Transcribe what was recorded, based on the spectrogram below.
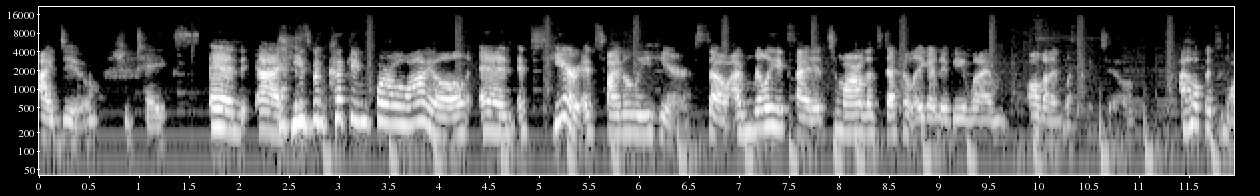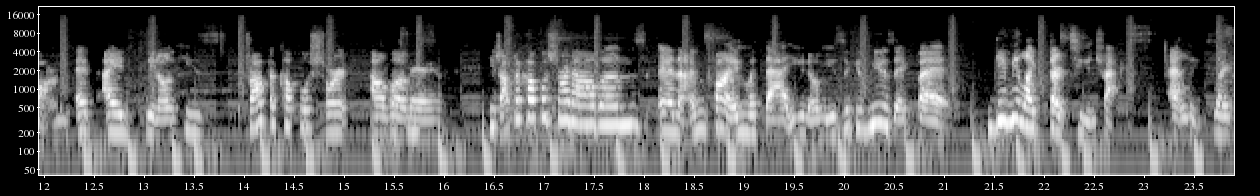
I do. she takes. And uh, he's been cooking for a while, and it's here. It's finally here. So I'm really excited. Tomorrow, that's definitely going to be what I'm all that I'm listening to. I hope it's long. If I, you know, he's dropped a couple short albums he dropped a couple short albums and i'm fine with that you know music is music but give me like 13 tracks at least Like,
